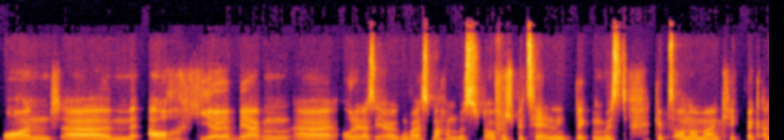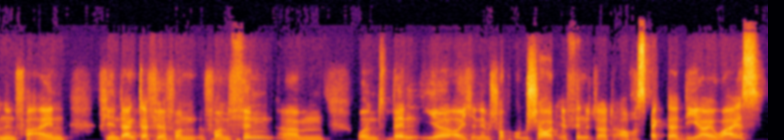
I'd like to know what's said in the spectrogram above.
Und ähm, auch hier werden, äh, ohne dass ihr irgendwas machen müsst, auf einen speziellen Link klicken müsst, gibt es auch nochmal ein Kickback an den Verein. Vielen Dank dafür von, von Finn. Ähm, und wenn ihr euch in dem Shop umschaut, ihr findet dort auch Spectre DIYs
